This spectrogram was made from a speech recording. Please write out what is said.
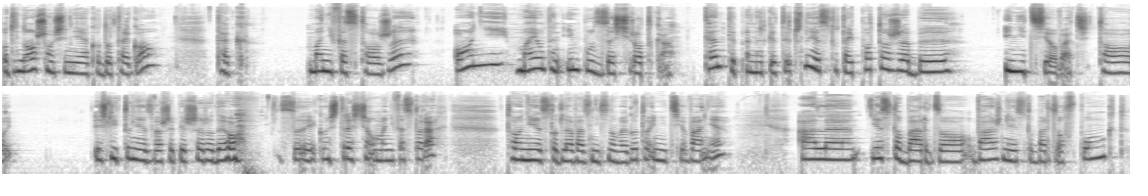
odnoszą się niejako do tego, tak manifestorzy, oni mają ten impuls ze środka. Ten typ energetyczny jest tutaj po to, żeby inicjować. To jeśli to nie jest wasze pierwsze rodeo z jakąś treścią o manifestorach, to nie jest to dla was nic nowego, to inicjowanie, ale jest to bardzo ważne, jest to bardzo w punkt.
